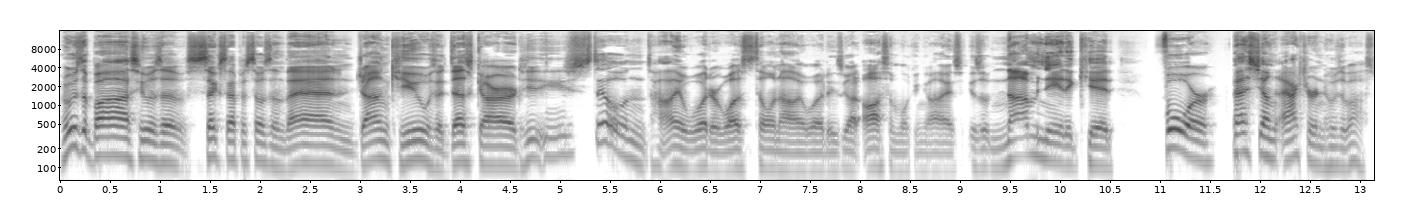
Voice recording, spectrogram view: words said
Who's the boss? He was a six episodes in that, and John Q was a desk guard. He, he's still in Hollywood, or was still in Hollywood. He's got awesome looking eyes. He's a nominated kid for best young actor in Who's the Boss.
